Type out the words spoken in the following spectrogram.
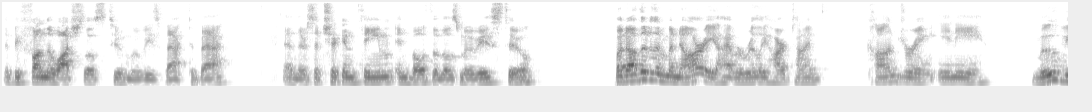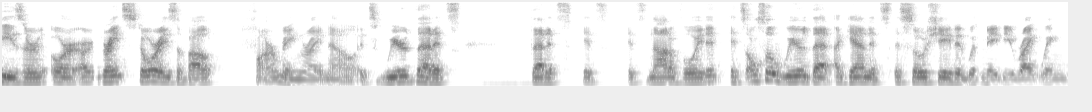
It'd be fun to watch those two movies back to back. And there's a chicken theme in both of those movies too. But other than Minari, I have a really hard time conjuring any movies or, or, or great stories about farming right now. It's weird that it's that it's it's it's not avoided. It's also weird that again it's associated with maybe right wing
